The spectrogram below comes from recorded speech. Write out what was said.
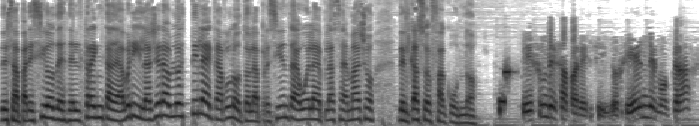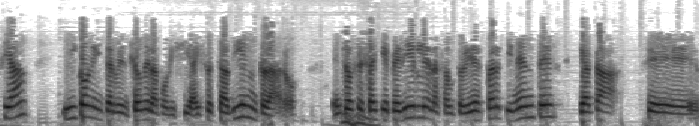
desaparecido desde el 30 de abril. Ayer habló Estela de Carlotto, la presidenta de Abuela de Plaza de Mayo, del caso de Facundo es un desaparecido, si en democracia y con la intervención de la policía, eso está bien claro. Entonces hay que pedirle a las autoridades pertinentes que acá se,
